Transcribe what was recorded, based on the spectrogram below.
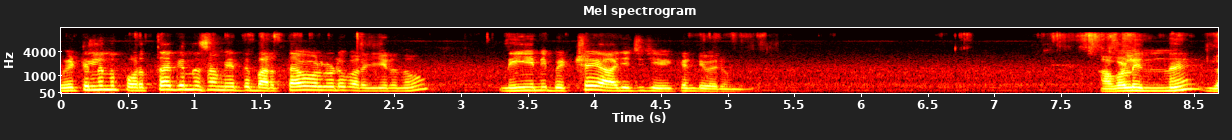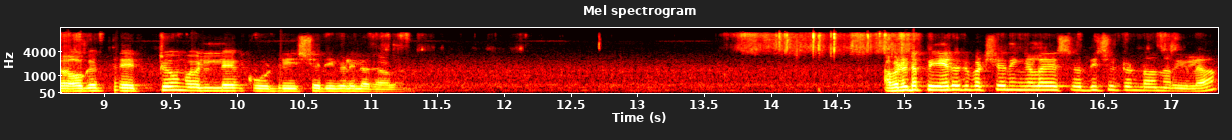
വീട്ടിൽ നിന്ന് പുറത്താക്കുന്ന സമയത്ത് ഭർത്താവ് അവളോട് പറഞ്ഞിരുന്നു നീ ഇനി ഭിക്ഷ യാചിച്ച് ജീവിക്കേണ്ടി വരും. അവൾ ഇന്ന് ലോകത്തെ ഏറ്റവും വലിയ കോടീശ്വരികളിൽ ഒരാളാണ്. അവരുടെ പേരൊരു പക്ഷെ നിങ്ങൾ ശ്രദ്ധിച്ചിട്ടുണ്ടോ എന്നറിയില്ല.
